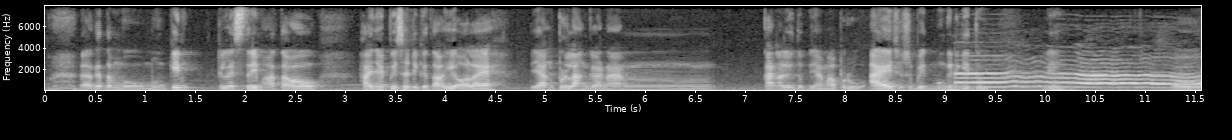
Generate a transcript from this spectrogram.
Nggak ketemu. Mungkin di live stream atau hanya bisa diketahui oleh yang berlangganan kanal YouTube-nya Mabro Aisyah Supit mungkin gitu. Ini oh.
